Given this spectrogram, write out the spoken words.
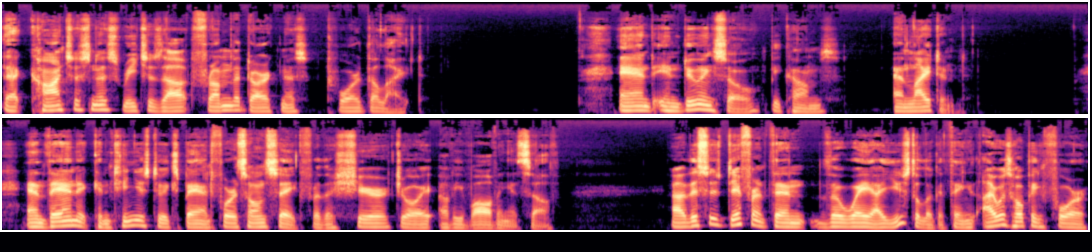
that consciousness reaches out from the darkness toward the light. And in doing so becomes enlightened and then it continues to expand for its own sake, for the sheer joy of evolving itself. Uh, this is different than the way I used to look at things. I was hoping for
